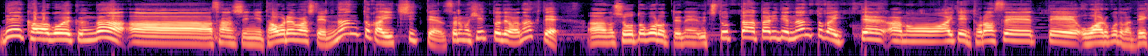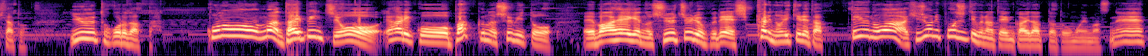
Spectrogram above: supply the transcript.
で、川越くんが、あ三振に倒れまして、なんとか1失点、それもヒットではなくて、あの、ショートゴロってね、打ち取ったあたりでなんとか1点、あの、相手に取らせて終わることができたというところだった。この、まあ、大ピンチを、やはりこう、バックの守備と、えバーヘーゲンの集中力でしっかり乗り切れたっていうのは、非常にポジティブな展開だったと思いますね。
